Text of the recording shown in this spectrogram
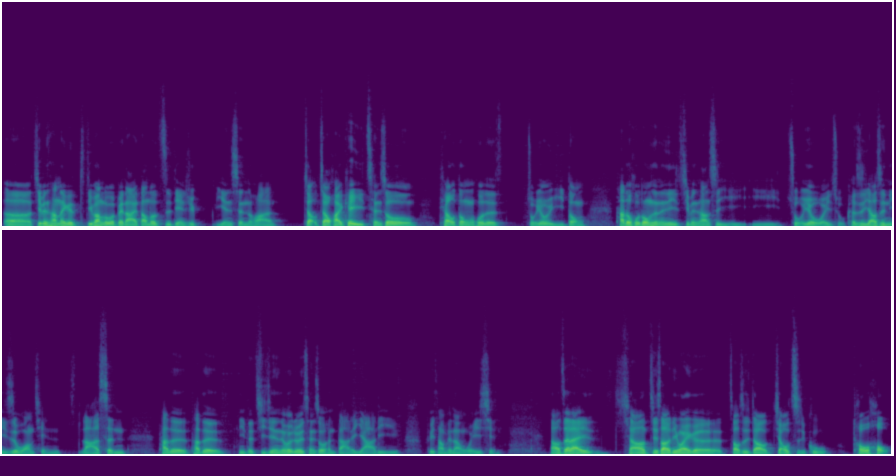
呃，基本上那个地方如果被拿来当做支点去延伸的话，脚脚踝可以承受跳动或者左右移动，它的活动的能力基本上是以以左右为主。可是要是你是往前拉伸，它的它的你的肌腱会就会承受很大的压力，非常非常危险。然后再来想要介绍另外一个招式叫脚趾固 toe hold，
